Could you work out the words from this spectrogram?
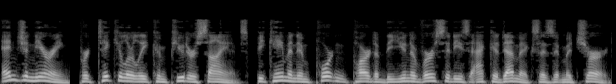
Engineering, particularly computer science, became an important part of the university's academics as it matured.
